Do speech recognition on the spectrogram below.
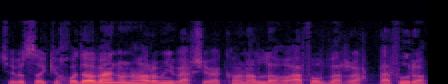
چه بسا که خداوند اونها رو میبخشه و کان الله عفو و غفورا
